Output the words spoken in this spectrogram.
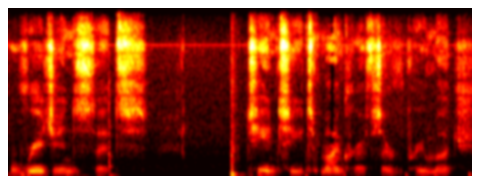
Origins, that's TNT's Minecraft server pretty much.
